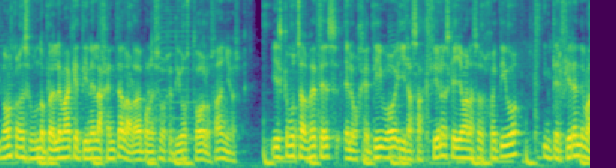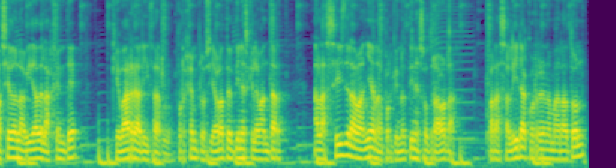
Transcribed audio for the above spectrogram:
Y vamos con el segundo problema que tiene la gente a la hora de ponerse objetivos todos los años. Y es que muchas veces el objetivo y las acciones que llevan a ese objetivo interfieren demasiado en la vida de la gente que va a realizarlo. Por ejemplo, si ahora te tienes que levantar a las 6 de la mañana porque no tienes otra hora para salir a correr una maratón,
